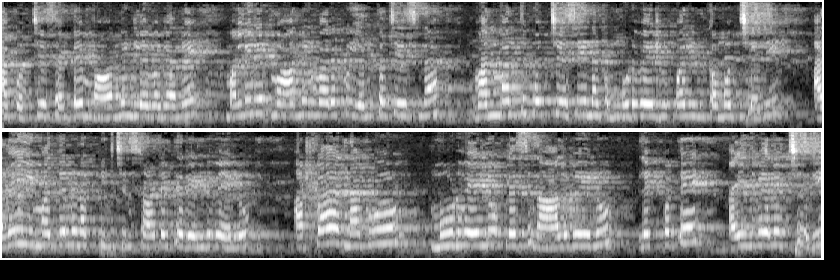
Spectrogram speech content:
నాకు వచ్చేసి అంటే మార్నింగ్ లేవగానే మళ్ళీ రేపు మార్నింగ్ వరకు ఎంత చేసినా వన్ మంత్కి వచ్చేసి నాకు మూడు వేల రూపాయలు ఇన్కమ్ వచ్చేది అదే ఈ మధ్యలో నాకు పింఛన్ స్టార్ట్ అయితే రెండు వేలు అట్లా నాకు మూడు వేలు ప్లస్ నాలుగు వేలు లేకపోతే ఐదు వేలు వచ్చేది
